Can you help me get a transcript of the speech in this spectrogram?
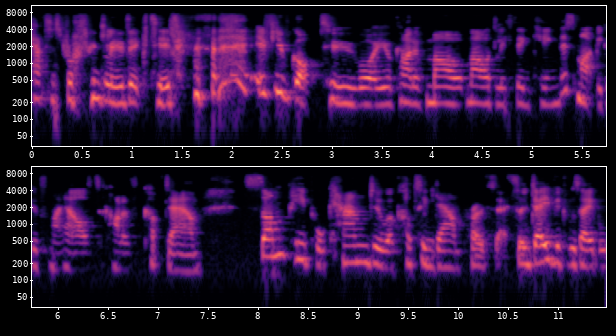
catastrophically addicted, if you've got to, or you're kind of mild, mildly thinking this might be good for my health to kind of cut down, some people can do a cutting down process. So David was able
